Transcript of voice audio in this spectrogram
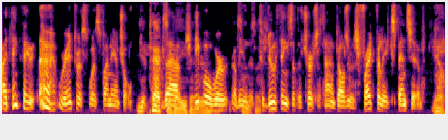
I think they their interest was financial. Yeah, tax that evasion. people were, I mean, some to do things at the Church of Scientology was frightfully expensive, Yeah.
